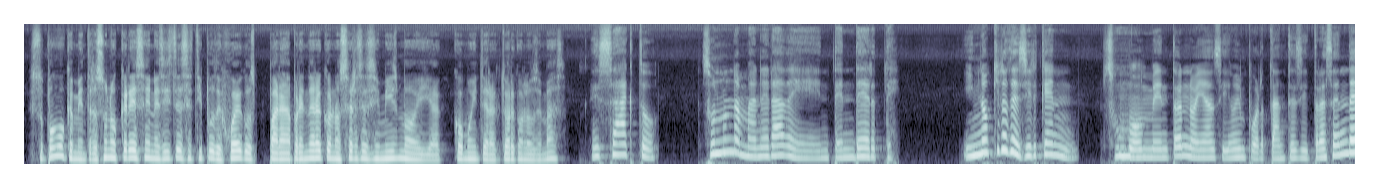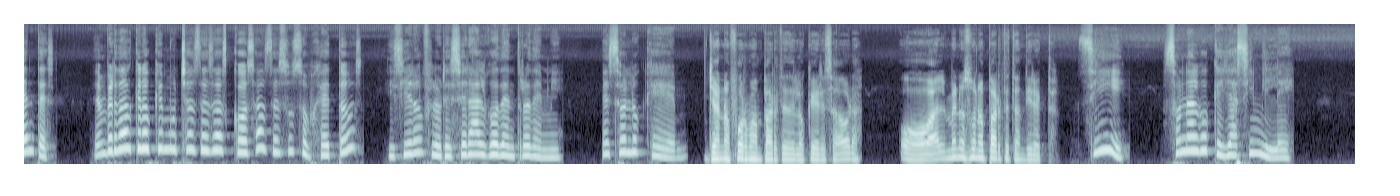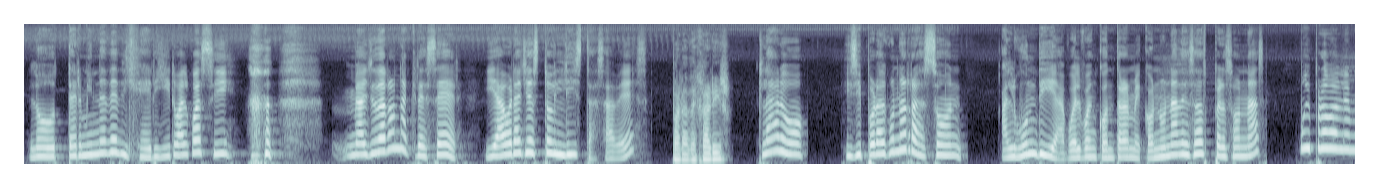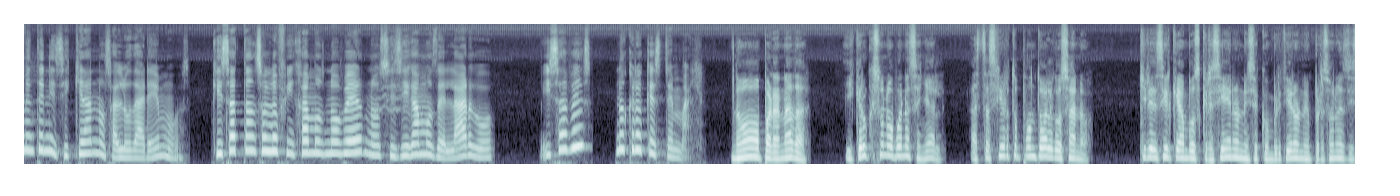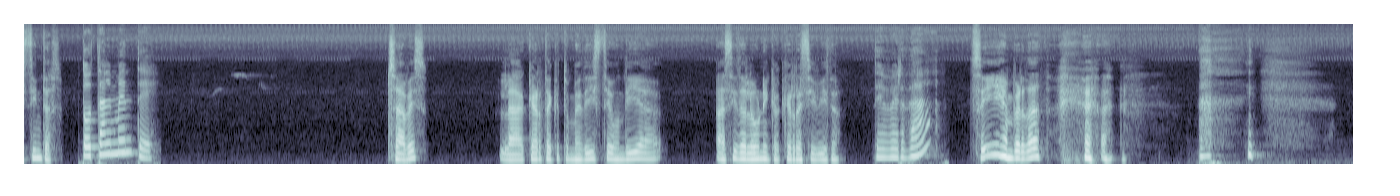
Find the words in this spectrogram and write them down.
Supongo que mientras uno crece necesita ese tipo de juegos para aprender a conocerse a sí mismo y a cómo interactuar con los demás. Exacto. Son una manera de entenderte. Y no quiero decir que en su momento no hayan sido importantes y trascendentes. En verdad creo que muchas de esas cosas, de esos objetos, hicieron florecer algo dentro de mí. Es solo que... Ya no forman parte de lo que eres ahora. O al menos una parte tan directa. Sí, son algo que ya asimilé. Lo terminé de digerir o algo así. Me ayudaron a crecer y ahora ya estoy lista, ¿sabes? Para dejar ir. Claro. Y si por alguna razón algún día vuelvo a encontrarme con una de esas personas, muy probablemente ni siquiera nos saludaremos. Quizá tan solo finjamos no vernos y sigamos de largo. Y sabes, no creo que esté mal. No, para nada. Y creo que es una buena señal. Hasta cierto punto algo sano. Quiere decir que ambos crecieron y se convirtieron en personas distintas. Totalmente. ¿Sabes? La carta que tú me diste un día ha sido la única que he recibido. ¿De verdad? Sí, en verdad.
